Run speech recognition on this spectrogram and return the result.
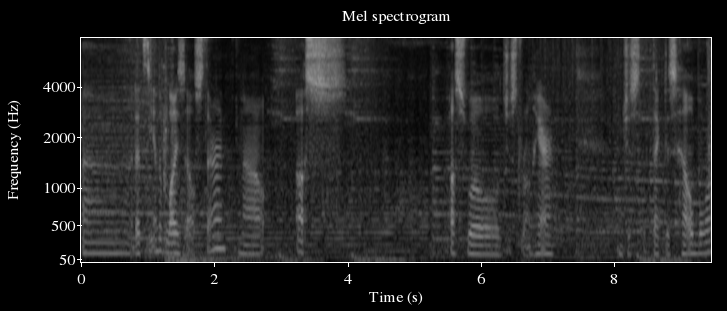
Uh, that's the end of Lae'zel's turn. Now, us. Us will just run here. And just attack this Hellboar.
